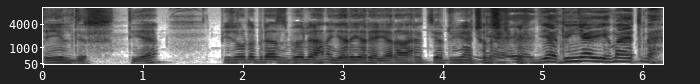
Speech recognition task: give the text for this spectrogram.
değildir diye. Biz orada biraz böyle hani yarı yarıya, yarı ahiret, yarı dünya çalışıp... Ya, evet, ya dünyayı ihmal etme.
